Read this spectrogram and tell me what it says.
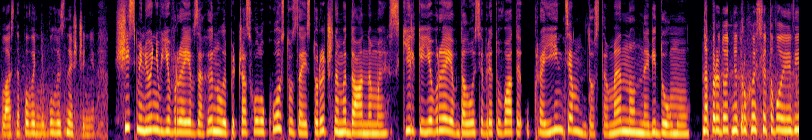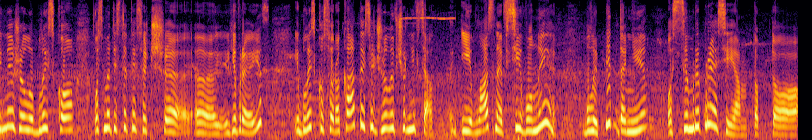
власне, повинні були знищені. 6 мільйонів євреїв загинули під час Голокосту за історичними даними. Скільки євреїв вдалося врятувати українцям, достеменно невідомо. Напередодні Другої світової війни жило близько 80 тисяч е, євреїв, і близько 40 тисяч жили в Чернівцях. І власне всі вони були піддані ось цим репресіям, тобто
